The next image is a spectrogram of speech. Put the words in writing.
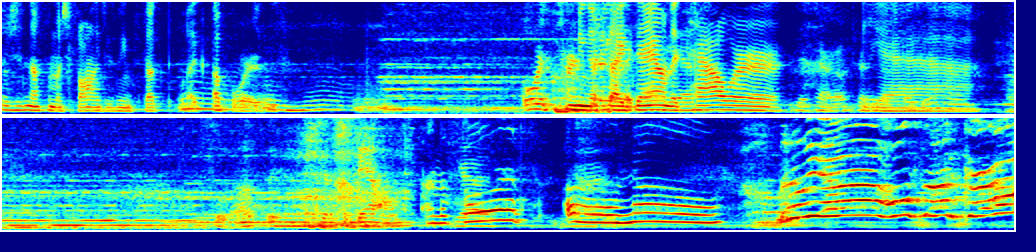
So she's not so much falling, she's being sucked like mm-hmm. upwards. Or it's turning, Turning upside, upside down, down, the yeah. tower. The arrow's turning Yeah. So up and then come down. On the Yes. swords. Oh no. Lilia, hold on, girl.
